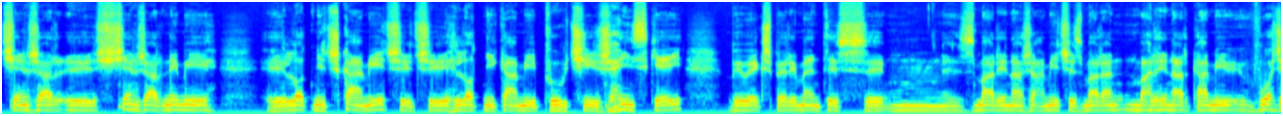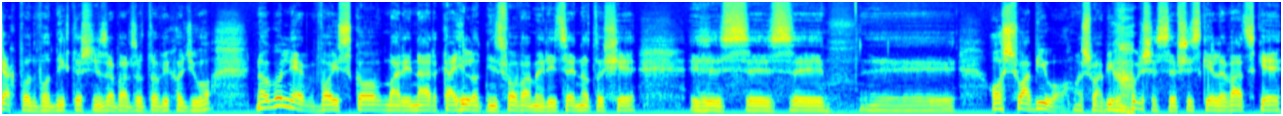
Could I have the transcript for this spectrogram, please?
ciężar, z ciężarnymi Y, lotniczkami czy, czy lotnikami płci żeńskiej. Były eksperymenty z, mm, z marynarzami czy z marynarkami w łodziach podwodnych, też nie za bardzo to wychodziło. No ogólnie wojsko, marynarka i lotnictwo w Ameryce, no to się y, z, z, y, osłabiło. Osłabiło przez te wszystkie lewackie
